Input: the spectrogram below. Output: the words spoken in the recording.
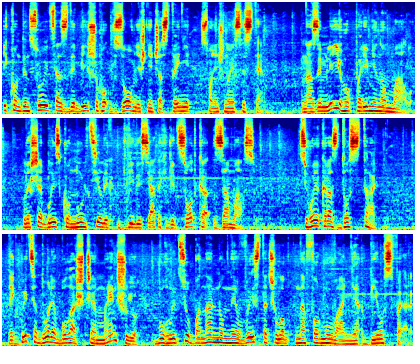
і конденсується здебільшого в зовнішній частині сонячної системи. На землі його порівняно мало, лише близько 0,2% за масою. Цього якраз достатньо. Якби ця доля була ще меншою, вуглецю банально не вистачило б на формування біосфери.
